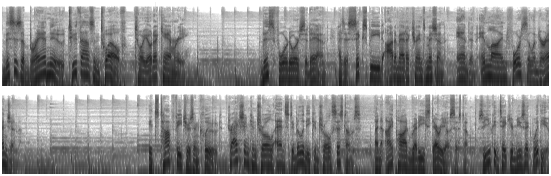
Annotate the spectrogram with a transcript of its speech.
This is a brand new 2012 Toyota Camry. This four-door sedan has a six-speed automatic transmission and an inline four-cylinder engine. Its top features include traction control and stability control systems, an iPod-ready stereo system so you can take your music with you,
